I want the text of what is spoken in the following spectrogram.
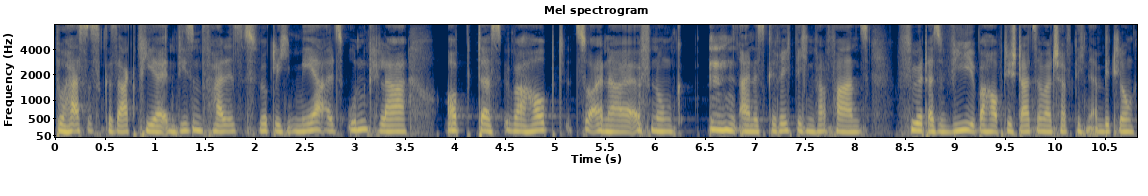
du hast es gesagt, Pia, in diesem Fall ist es wirklich mehr als unklar, ob das überhaupt zu einer Eröffnung eines gerichtlichen Verfahrens führt, also wie überhaupt die staatsanwaltschaftlichen Ermittlungen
